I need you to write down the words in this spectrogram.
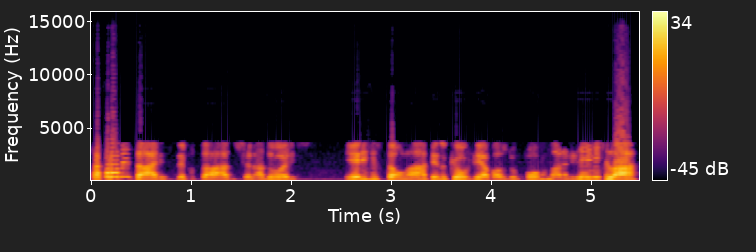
para parlamentares, deputados, senadores. E eles estão lá tendo que ouvir a voz do povo na hora de legislar,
